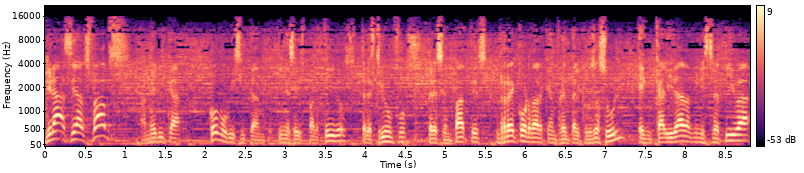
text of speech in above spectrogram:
Gracias, Fabs. América como visitante. Tiene seis partidos, tres triunfos, tres empates. Recordar que enfrenta el Cruz Azul en calidad administrativa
